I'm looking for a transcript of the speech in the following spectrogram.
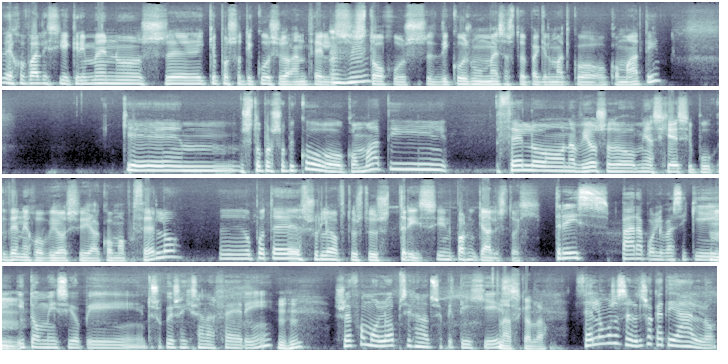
έχω βάλει συγκεκριμένους ε, και ποσοτικούς, αν θέλεις στόχους δικούς μου μέσα στο επαγγελματικό κομμάτι. Και μ, στο προσωπικό κομμάτι θέλω να βιώσω μια σχέση που δεν έχω βιώσει ακόμα που θέλω. Ε, οπότε σου λέω αυτούς τους τρεις. Υπάρχουν και άλλοι στόχοι. Τρεις πάρα πολύ βασικοί Μμ. οι τομείς τους οποίους έχεις αναφέρει. Μμμ. Σου εύχομαι ολόψυχα να τους επιτύχεις. Να είσαι καλά. Θέλω όμως να σε ρωτήσω κάτι άλλο.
